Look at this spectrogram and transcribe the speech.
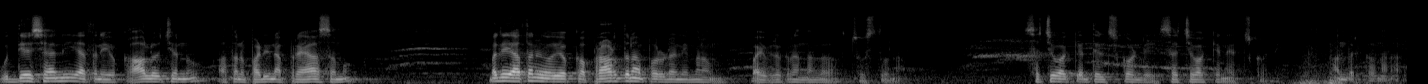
ఉద్దేశాన్ని అతని యొక్క ఆలోచనను అతను పడిన ప్రయాసము. మరి అతని యొక్క ప్రార్థనా పరుడని మనం బైబిల్ గ్రంథంలో చూస్తున్నాం. సత్యవాక్యం తెలుసుకోండి సత్యవాక్యం నేర్చుకోండి. అందరికీ వందనాలు.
